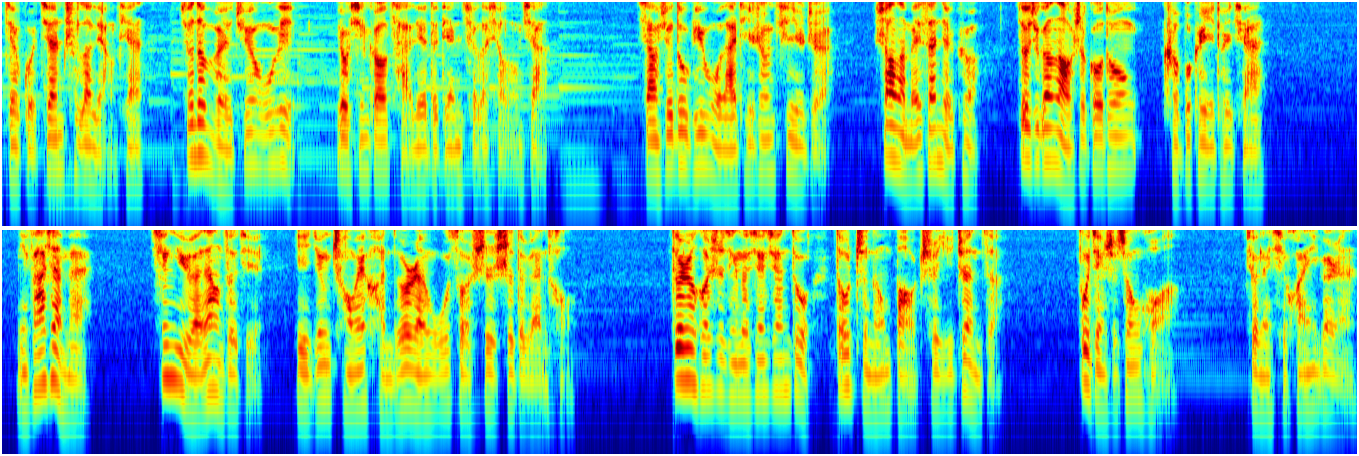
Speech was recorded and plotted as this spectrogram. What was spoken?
结果坚持了两天，觉得委屈无力，又兴高采烈地点起了小龙虾。想学肚皮舞来提升气质，上了没三节课就去跟老师沟通，可不可以退钱？你发现没？轻易原谅自己已经成为很多人无所事事的源头。对任何事情的新鲜度都只能保持一阵子，不仅是生活，就连喜欢一个人，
